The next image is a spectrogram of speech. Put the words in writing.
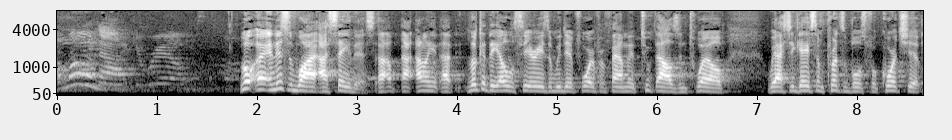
Come on now. Look, and this is why I say this. I, I- I, look at the old series that we did 40 for Family in 2012. We actually gave some principles for courtship.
